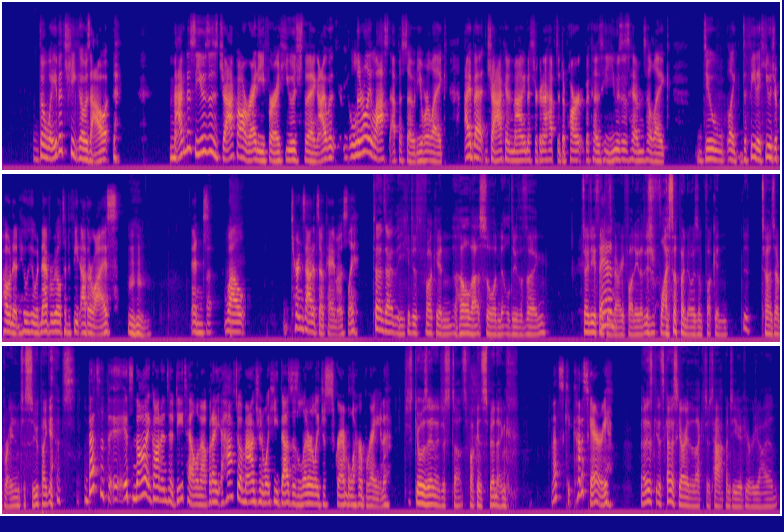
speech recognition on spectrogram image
the way that she goes out. Magnus uses Jack already for a huge thing. I was literally last episode. You were like, "I bet Jack and Magnus are gonna have to depart because he uses him to like do like defeat a huge opponent who he would never be able to defeat otherwise." hmm And Uh, well, turns out it's okay mostly. Turns out that he can just fucking hurl that sword and it'll do the thing. Which I do think is very funny that it just flies up her nose and fucking uh, turns her brain into soup, I guess. That's the th- it's not gone into detail about, but I have to imagine what he does is literally just scramble her brain. Just goes in and just starts fucking spinning. That's kind of scary. That is, it's kind of scary that that could just happen to you if you're a giant.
